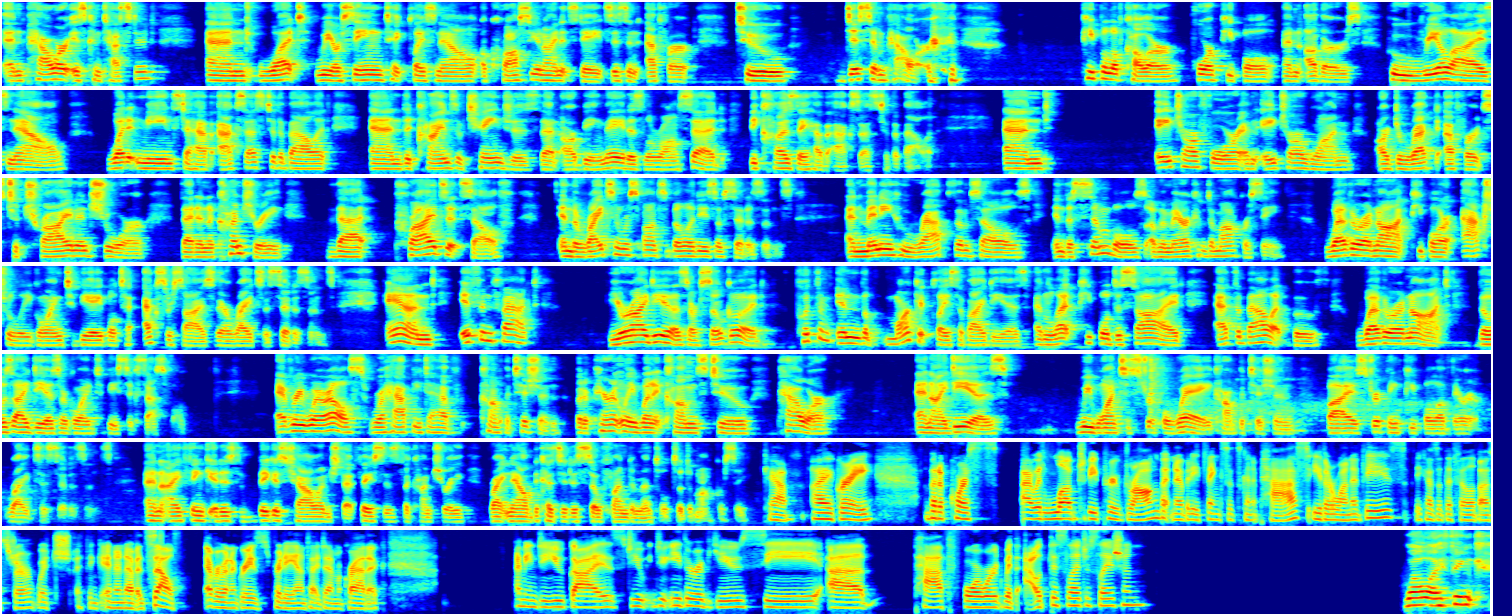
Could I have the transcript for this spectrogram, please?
And power is contested. And what we are seeing take place now across the United States is an effort to disempower people of color, poor people, and others who realize now what it means to have access to the ballot and the kinds of changes that are being made, as Laurent said, because they have access to the ballot. And HR 4 and HR 1 are direct efforts to try and ensure that in a country that prides itself in the rights and responsibilities of citizens, and many who wrap themselves in the symbols of American democracy, whether or not people are actually going to be able to exercise their rights as citizens. And if, in fact, your ideas are so good, put them in the marketplace of ideas and let people decide at the ballot booth whether or not those ideas are going to be successful. Everywhere else, we're happy to have competition. But apparently, when it comes to power and ideas, we want to strip away competition by stripping people of their rights as citizens. And I think it is the biggest challenge that faces the country right now because it is so fundamental to democracy. Yeah, I agree. But of course, I would love to be proved wrong, but nobody thinks it's going to pass either one of these because of the filibuster, which I think in and of itself, everyone agrees is pretty anti democratic. I mean, do you guys, do, you, do either of you see a path forward without this legislation? Well, I think,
